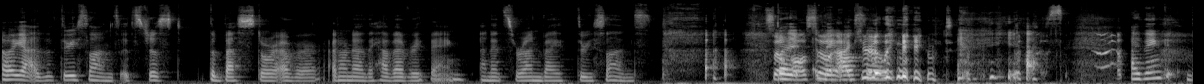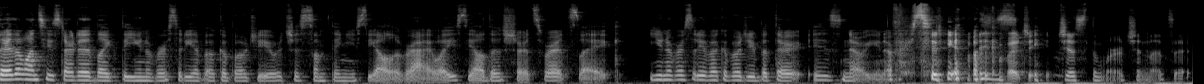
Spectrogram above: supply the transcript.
Oh, yeah, the Three Sons. It's just the best store ever. I don't know. They have everything. And it's run by three sons. So also they also- accurately named. yes. I think they're the ones who started like the University of Okoboji, which is something you see all over Iowa. You see all those shirts where it's like University of Okoboji, but there is no University of Okoboji. Just the merch and that's it.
